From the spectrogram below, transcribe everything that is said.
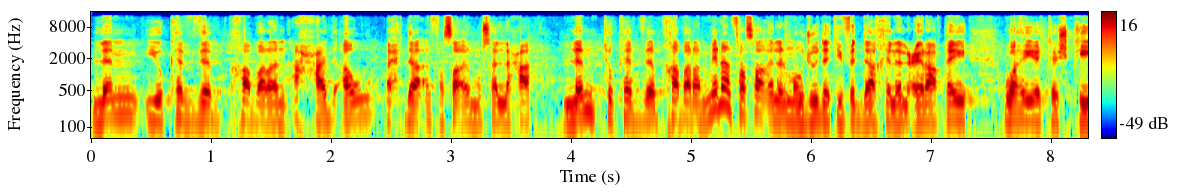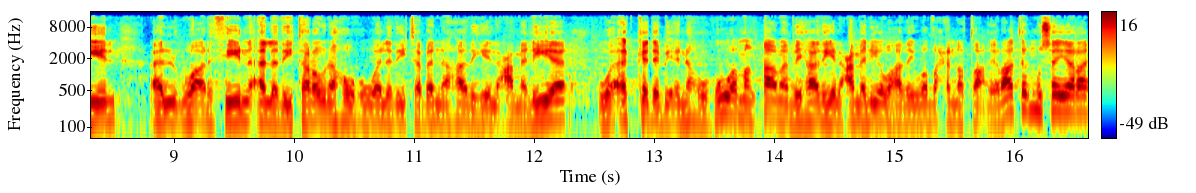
لم يكذب خبرا أحد أو إحدى الفصائل المسلحة لم تكذب خبرا من الفصائل الموجودة في الداخل العراقي وهي تشكيل الوارثين الذي ترونه هو الذي تبنى هذه العملية وأكد بأنه هو من قام بهذه العملية وهذا يوضح أن الطائرات المسيرة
